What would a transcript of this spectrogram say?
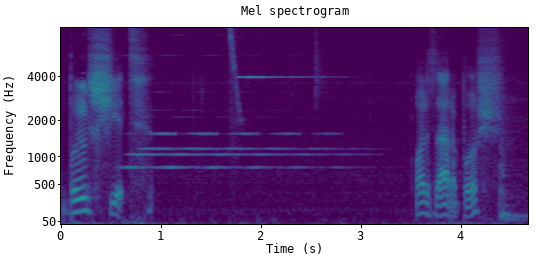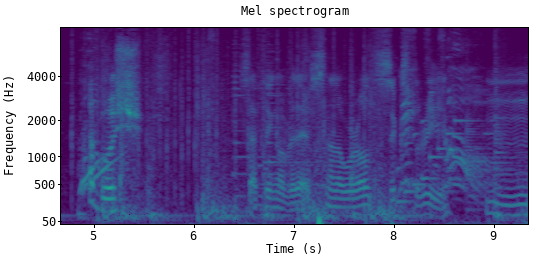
Bullshit. What is that, a bush? A bush. What's that thing over there? It's another world. 6-3. Hmm.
